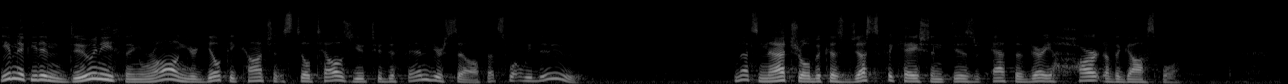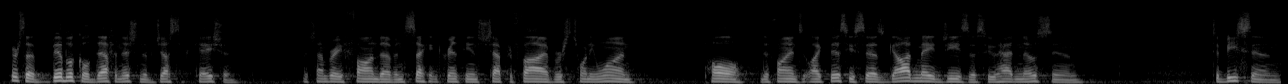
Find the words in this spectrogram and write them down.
Even if you didn't do anything wrong, your guilty conscience still tells you to defend yourself. That's what we do. And that's natural because justification is at the very heart of the gospel. There's a biblical definition of justification which I'm very fond of in 2 Corinthians chapter 5 verse 21. Paul defines it like this. He says, "God made Jesus who had no sin to be sin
